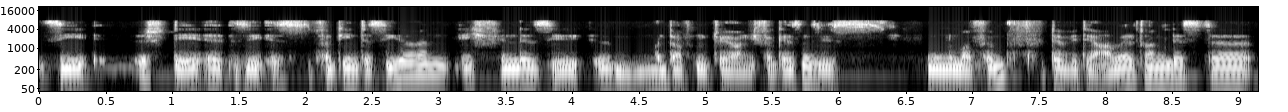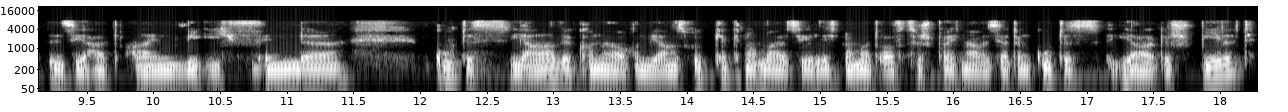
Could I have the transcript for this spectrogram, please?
sie äh, sie ist verdiente Siegerin. Ich finde, sie, äh, man darf natürlich auch nicht vergessen, sie ist Nummer 5 der WTA-Weltrangliste. Sie hat ein, wie ich finde, gutes Jahr. Wir kommen ja auch im Jahresrückblick nochmal sicherlich nochmal drauf zu sprechen, aber sie hat ein gutes Jahr gespielt.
